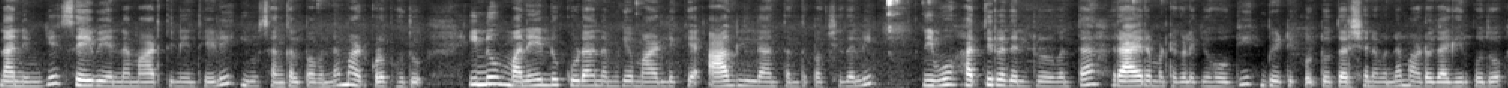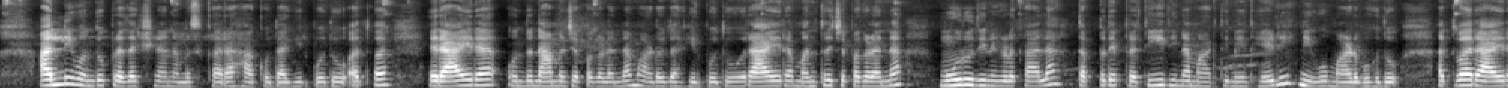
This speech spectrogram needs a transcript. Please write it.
ನಾನು ನಿಮಗೆ ಸೇವೆಯನ್ನು ಮಾಡ್ತೀನಿ ಅಂತ ಹೇಳಿ ನೀವು ಸಂಕಲ್ಪವನ್ನು ಮಾಡ್ಕೊಳ್ಬಹುದು. ಇನ್ನು ಮನೆಯಲ್ಲೂ ಕೂಡ ನಮಗೆ ಮಾಡಲಿಕ್ಕೆ ಆಗಲಿಲ್ಲ ಅಂತಂದ ಪಕ್ಷದಲ್ಲಿ ನೀವು ಹತ್ತಿರದಲ್ಲಿರುವಂಥ ರಾಯರ ಮಠಗಳಿಗೆ ಹೋಗಿ ಭೇಟಿ ಕೊಟ್ಟು ದರ್ಶನವನ್ನು ಮಾಡೋದಾಗಿರ್ಬೋದು. ಅಲ್ಲಿ ಒಂದು ಪ್ರದಕ್ಷಿಣ ನಮಸ್ಕಾರ ಹಾಕೋದಾಗಿರ್ಬೋದು ಅಥವಾ ರಾಯರ ಒಂದು ನಾಮಜಪಗಳನ್ನು ಮಾಡೋದಾಗಿರ್ಬೋದು. ರಾಯರ ಮಂತ್ರ ಜಪಗಳನ್ನು ಮೂರು ದಿನಗಳ ಕಾಲ ತಪ್ಪದೆ ಪ್ರತಿದಿನ ಮಾಡ್ತೀನಿ ಅಂತ ಹೇಳಿ ನೀವು ಮಾಡಬಹುದು. ಅಥವಾ ರಾಯರ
